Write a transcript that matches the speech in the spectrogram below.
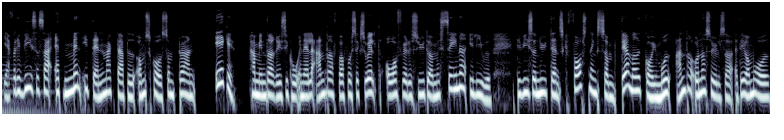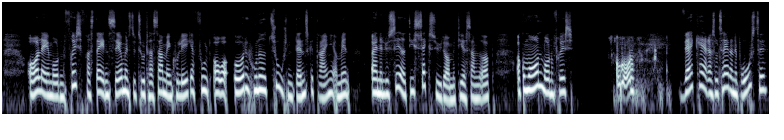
Ja, for det viser sig, at mænd i Danmark, der er blevet omskåret som børn, ikke har mindre risiko end alle andre for at få seksuelt overførte sygdomme senere i livet. Det viser ny dansk forskning, som dermed går imod andre undersøgelser af det område. Overlæge Morten Frisch fra Statens Serum Institut har sammen med en kollega fulgt over 800.000 danske drenge og mænd og analyseret de sexsygdomme, de har samlet op. Og godmorgen, Morten Frisch. Godmorgen. Hvad kan resultaterne bruges til?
